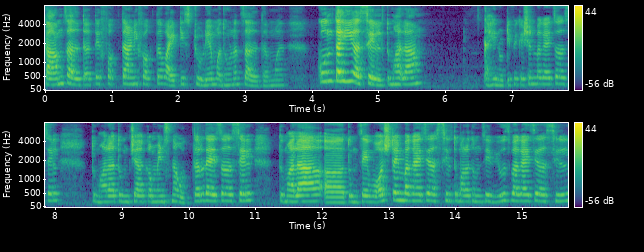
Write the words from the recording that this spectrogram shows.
काम चालतं ते फक्त आणि फक्त वाय टी स्टुडिओमधूनच चालतं. मग कोणतंही असेल तुम्हाला काही नोटिफिकेशन बघायचं असेल तुम्हाला तुमच्या कमेंट्सना उत्तर द्यायचं असेल तुम्हाला तुमचे वॉच टाईम बघायचे असतील तुम्हाला तुमचे व्ह्यूज बघायचे असतील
